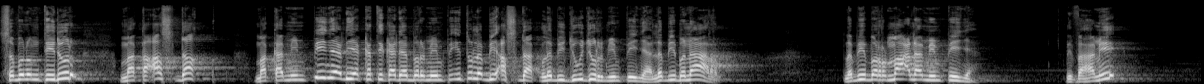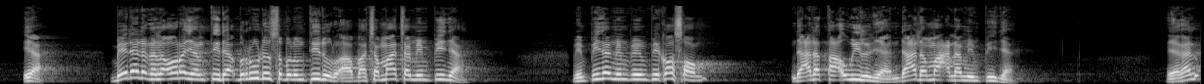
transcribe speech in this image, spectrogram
sebelum tidur maka asdak maka mimpinya dia ketika dia bermimpi itu lebih asdak lebih jujur mimpinya lebih benar. Lebih bermakna mimpinya. Difahami? Ya Beda dengan orang yang tidak berudu sebelum tidur. Ah, macam-macam mimpinya. Mimpinya mimpi-mimpi kosong. Tidak ada takwilnya, tidak ada makna mimpinya. Ya kan?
